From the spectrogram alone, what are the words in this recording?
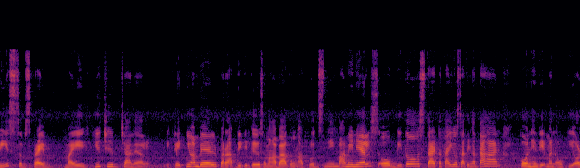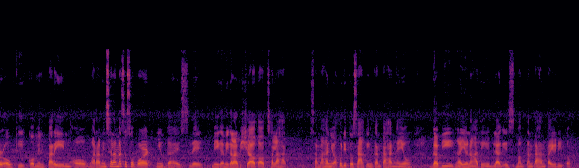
please subscribe my YouTube channel. I-click nyo ang bell para updated kayo sa mga bagong uploads ni Mami Nels. O dito, start na tayo sa ating kantahan. Kung hindi man okay or okay, comment pa rin. O maraming salamat sa support nyo guys. Mega mega love shoutout sa lahat. Samahan nyo ako dito sa aking kantahan ngayong gabi. Ngayon ang ating i-vlog is magkantahan tayo dito.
